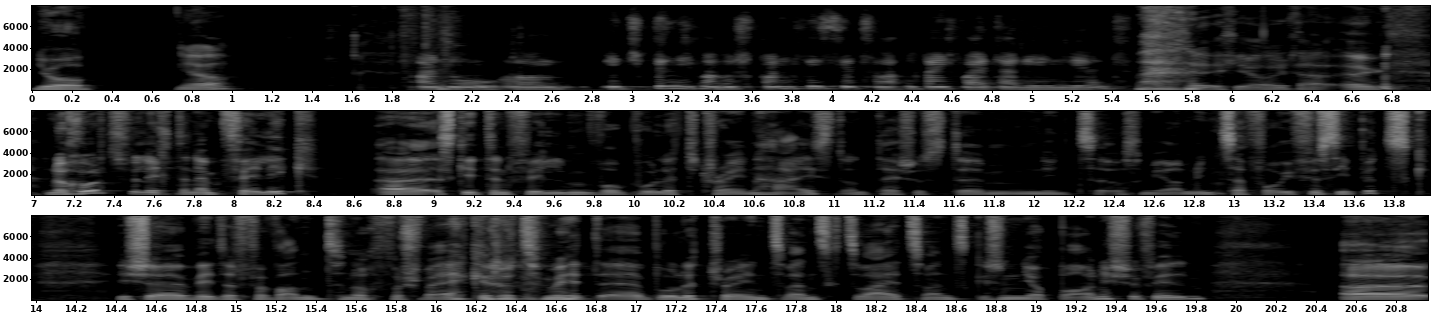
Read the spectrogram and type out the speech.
Ja. Ja. Also, ähm, jetzt bin ich mal gespannt, wie es jetzt gleich weitergehen wird. ja, ich auch. Äh, noch kurz vielleicht eine Empfehlung. Äh, es gibt einen Film, der Bullet Train heißt und der ist aus dem, 19, aus dem Jahr 1975. Ist äh, weder verwandt noch verschwägert mit äh, Bullet Train 2022. Ist ein japanischer Film. Äh,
